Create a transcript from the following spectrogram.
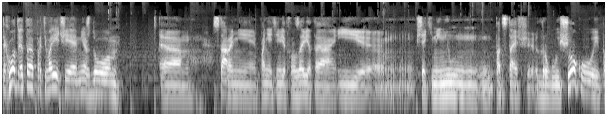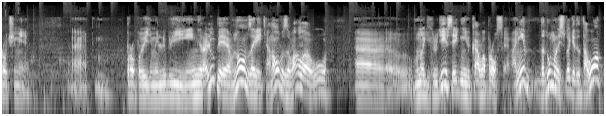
Так вот, это противоречие между э, старыми понятиями Ветхого Завета и э, всякими не подставь другую щеку и прочими э, проповедями любви и миролюбия в Новом Завете, оно вызывало у э, многих людей в средние века вопросы. Они додумались в итоге до того,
